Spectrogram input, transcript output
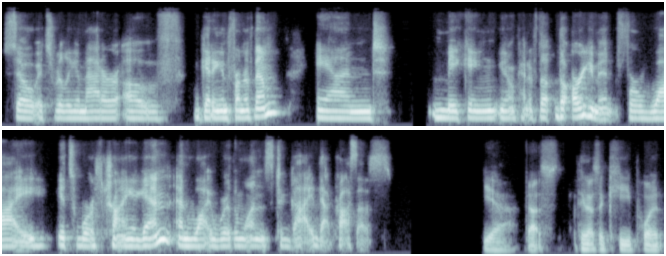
So it's really a matter of getting in front of them and making you know kind of the, the argument for why it's worth trying again and why we're the ones to guide that process. Yeah that's i think that's a key point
